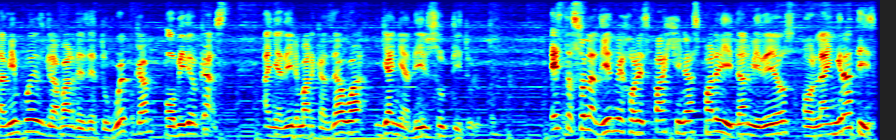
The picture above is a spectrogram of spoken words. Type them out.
también puedes grabar desde tu webcam o videocast, añadir marcas de agua y añadir subtítulos. Estas son las 10 mejores páginas para editar videos online gratis.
